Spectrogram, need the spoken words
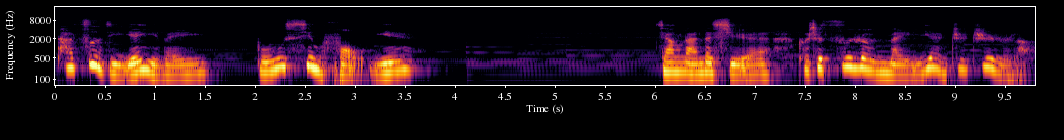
他自己也以为不幸否耶。江南的雪可是滋润美艳之至了，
